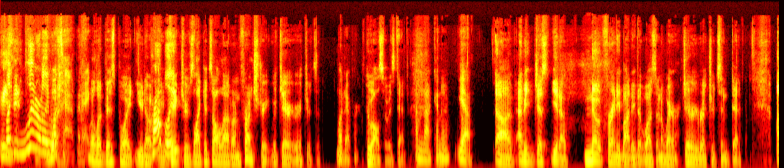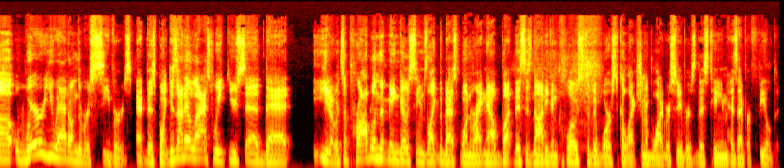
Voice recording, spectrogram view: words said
Is like it- literally, what- what's happening? Well, at this point, you don't Probably. need pictures like it's all out on Front Street with Jerry Richardson, Whatever. who also is dead. I'm not gonna. Yeah. Uh, I mean, just you know, note for anybody that wasn't aware, Jerry Richardson dead. Uh, where are you at on the receivers at this point? Because I know last week you said that you know it's a problem that Mingo seems like the best one right now, but this is not even close to the worst collection of wide receivers this team has ever fielded.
